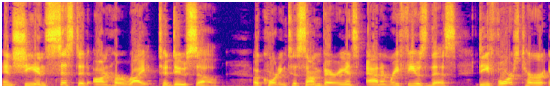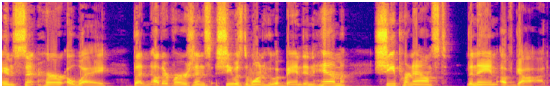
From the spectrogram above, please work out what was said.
and she insisted on her right to do so. According to some variants, Adam refused this, divorced her, and sent her away. But in other versions, she was the one who abandoned him. She pronounced the name of God.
